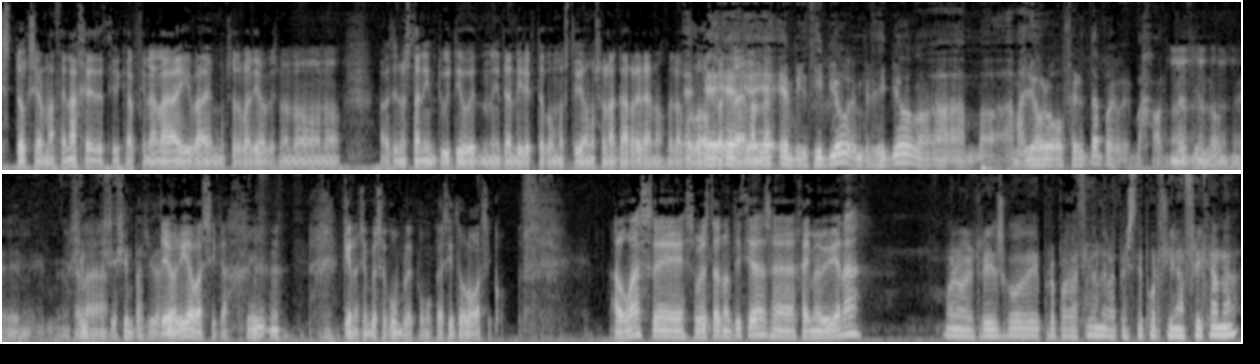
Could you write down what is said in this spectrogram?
stocks y almacenaje. Es decir, que al final ahí va hay muchas variables. No, no, no. A veces no es tan intuitivo ni tan directo como estudiamos en la carrera, ¿no? De la curva de Eh, eh, oferta-demanda. eh, en principio, en principio a, mayor oferta, pues baja el precio, ¿no? mm, mm, Eh, siempre, ha sido así. Teoría básica. Sí. que no siempre se cumple, como casi todo lo básico. ¿Algo más eh, sobre estas noticias, eh, Jaime Viviana? Bueno, el riesgo de propagación de la peste porcina africana,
